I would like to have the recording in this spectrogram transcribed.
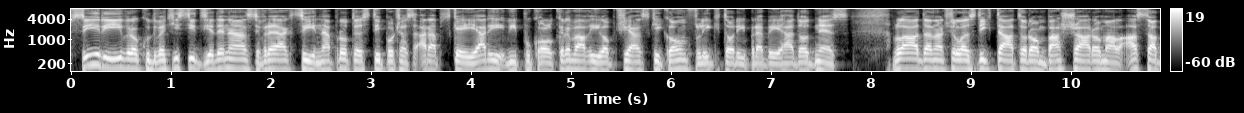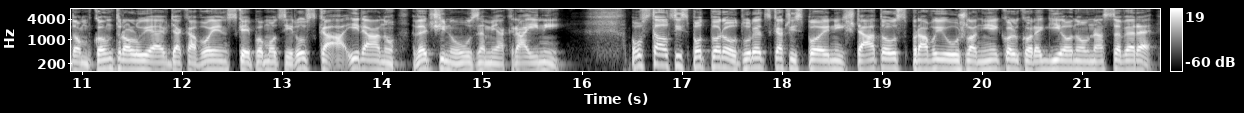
V Sýrii v roku 2011 v reakcii na protesty počas arabskej jary vypukol krvavý občianský konflikt, ktorý prebieha dodnes. Vláda na čele s diktátorom Bašárom al-Assadom kontroluje aj vďaka vojenskej pomoci Ruska a Iránu väčšinu územia krajiny. Povstalci s podporou Turecka či Spojených štátov spravujú už len niekoľko regiónov na severe,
